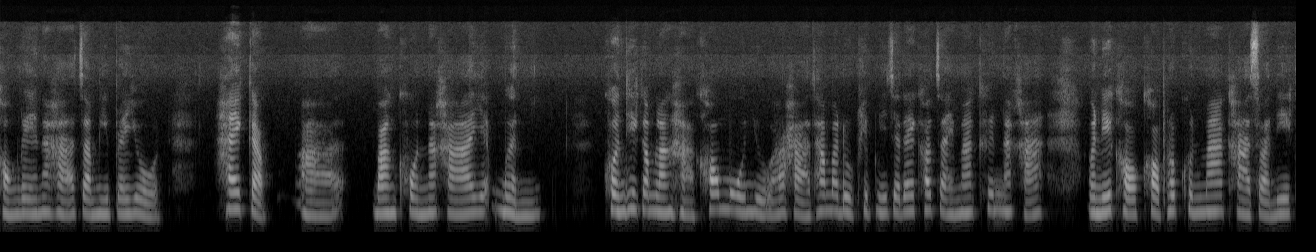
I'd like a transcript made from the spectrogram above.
ของเรนะคะจะมีประโยชน์ให้กับ บางคนนะคะเหมือนคนที่กำลังหาข้อมูลอยู่อะค่ะ ถ้ามาดูคลิปนี้จะได้เข้าใจมากขึ้นนะคะ วันนี้ขอขอบพระคุณมากค่ะ สวัสดีค่ะ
